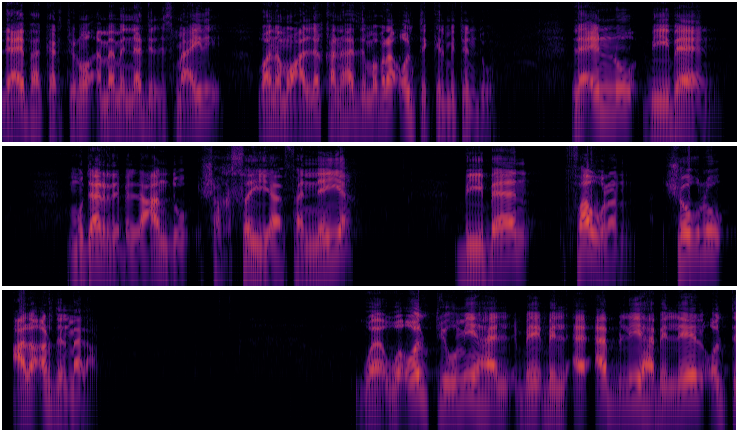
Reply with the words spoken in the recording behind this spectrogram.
لعبها كارتيرون أمام النادي الإسماعيلي وأنا معلقا هذه المباراة قلت الكلمتين دول. لأنه بيبان مدرب اللي عنده شخصية فنية بيبان فورا شغله على أرض الملعب. وقلت يوميها قبليها بالليل قلت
